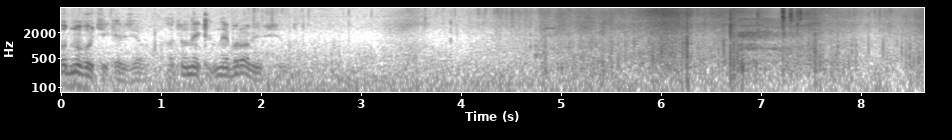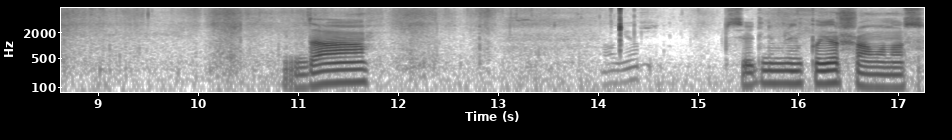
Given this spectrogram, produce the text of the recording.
Одного тільки взяв, а то не, не брав і все. Да. Сьогодні, блін, по яршам у нас.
